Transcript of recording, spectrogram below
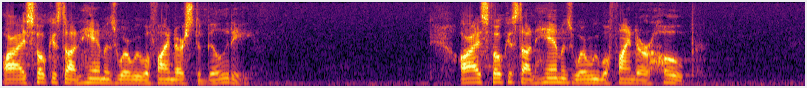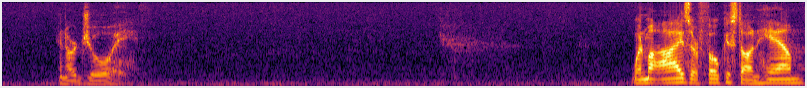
Our eyes focused on Him is where we will find our stability. Our eyes focused on Him is where we will find our hope and our joy. When my eyes are focused on Him,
